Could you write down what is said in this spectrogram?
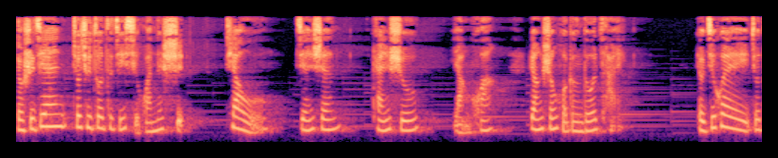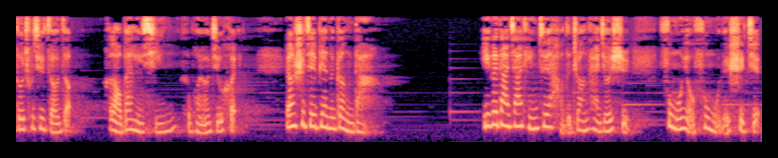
有时间就去做自己喜欢的事，跳舞、健身、看书、养花，让生活更多彩。有机会就多出去走走，和老伴旅行，和朋友聚会，让世界变得更大。一个大家庭最好的状态就是，父母有父母的世界，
